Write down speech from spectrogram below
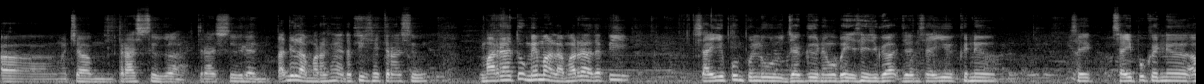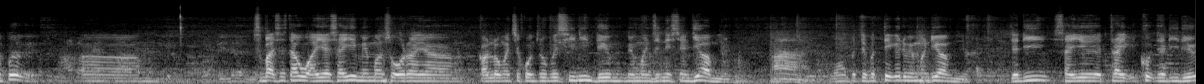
uh, macam terasa lah, terasa dan tak adalah marah sangat tapi saya terasa marah tu memanglah marah tapi saya pun perlu jaga nama baik saya juga dan saya kena saya saya pun kena apa um, sebab saya tahu ayah saya memang seorang yang kalau macam kontroversi ni dia memang jenis yang diam je. Ha, orang petik-petik ke dia memang diam je. Jadi saya try ikut jadi dia,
